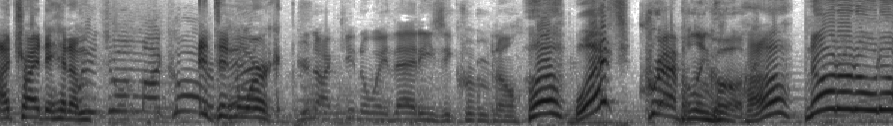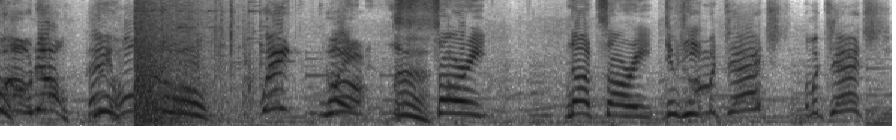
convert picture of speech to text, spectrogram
I tried to hit him. What are you doing my car? It didn't man? work. You're not getting away that easy, criminal. Huh? What? Grappling hook. Huh? No, no, no, no. Oh no! Hey, hold on! Wait! Wait. sorry. Not sorry, dude. He. I'm attached. I'm attached.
